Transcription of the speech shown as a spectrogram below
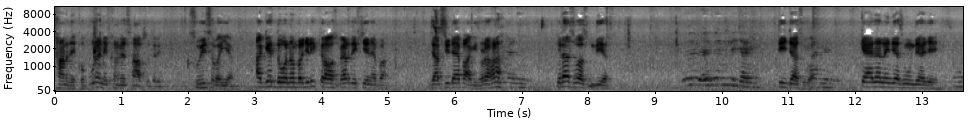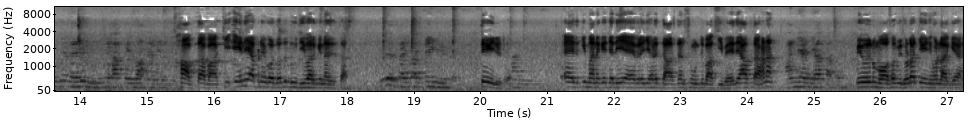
ਥਣ ਦੇਖੋ, ਪੂਰੇ ਨਿਕਲਣ ਦੇ ਸਾਫ਼ ਸੁਥਰੇ। ਸੂਈ ਸਵਾਈ ਆ। ਅੱਗੇ 2 ਨੰਬਰ ਜਿਹੜੀ ਕ੍ਰਾਸ ਬੈਡ ਦੇਖੀ ਨੇ ਆਪਾਂ। ਜਰਸੀ ਟਾਈਪ ਆ ਗਈ ਥੋੜਾ ਹਨਾ? ਹਾਂਜੀ ਕਿਹੜਾ ਸੂਆ ਹੁੰਦੀ ਆ ਇਹ ਇਹ ਵੀ ਨਹੀਂ ਚਾਹੀਦੀ ਤੀਜਾ ਸੂਆ। ਦਿਨ ਲੈਂਦੇ ਸੂਣ ਦੇ ਹਜੇ? ਹਫਤਾ ਬਾਕੀ ਇਹਨੇ ਆਪਣੇ ਕੋਲ ਦੁੱਧ ਦੂਜੀ ਵਾਰ ਕਿੰਨਾ ਦਿੱਤਾ? ਇਹ ਕਾਈ ਪਾਤੇ ਹੀ 23 ਲੀਟਰ। ਹਾਂਜੀ ਐਤਕੀ ਮੰਨ ਕੇ ਚੱਲੀਏ ਐਵਰੇਜ ਹਲੇ 10 ਦਿਨ ਸੂਣ ਚ ਬਾਕੀ ਪਏ ਤੇ ਹਫਤਾ ਹਨਾ? ਹਾਂਜੀ ਹਾਂਜੀ ਹੱਥ ਤੇ ਉਹਨੂੰ ਮੌਸਮ ਵੀ ਥੋੜਾ ਚੇਂਜ ਹੋਣ ਲੱਗ ਗਿਆ।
